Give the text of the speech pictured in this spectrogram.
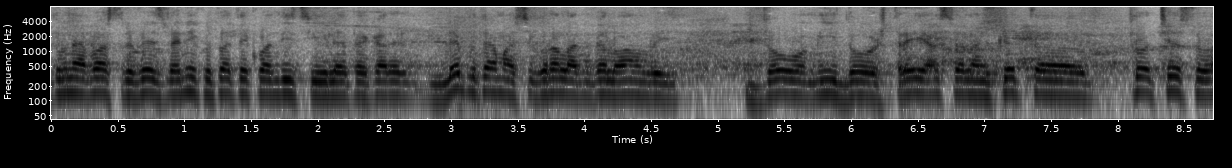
dumneavoastră veți veni cu toate condițiile pe care le puteam asigura la nivelul anului 2023, astfel încât uh, procesul,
